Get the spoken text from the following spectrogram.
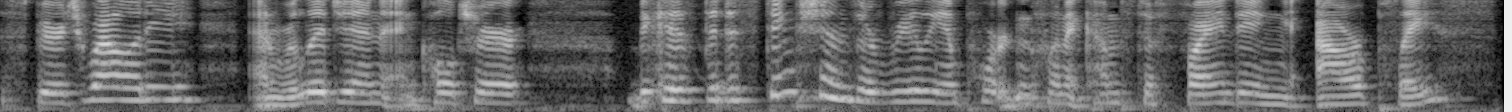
spirituality and religion and culture because the distinctions are really important when it comes to finding our place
